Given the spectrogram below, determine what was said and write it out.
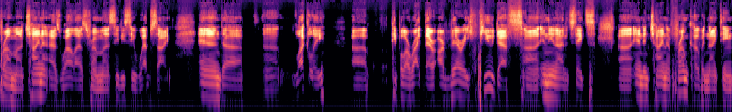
from uh, China as well as from CDC website, and uh, uh, luckily, uh, people are right. There are very few deaths uh, in the United States uh, and in China from COVID 19,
